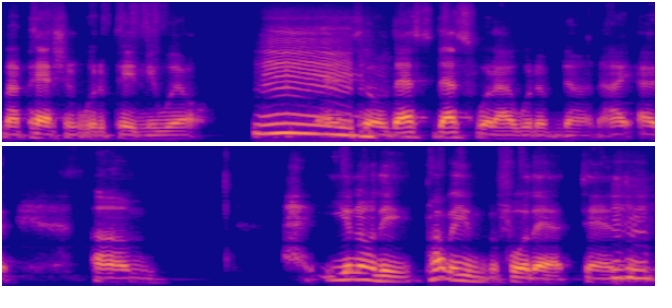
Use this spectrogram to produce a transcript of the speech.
my passion would have paid me well. Mm, so that's that's what I would have done. I, I um, you know, the probably even before that, and Mm-hmm.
